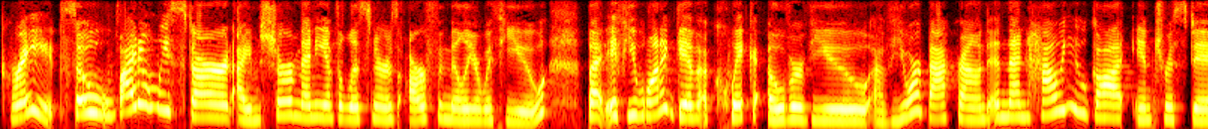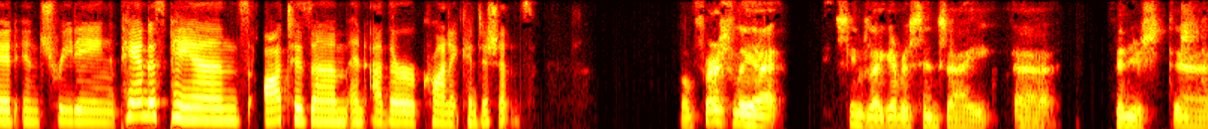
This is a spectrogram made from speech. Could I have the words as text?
Great. So, why don't we start? I'm sure many of the listeners are familiar with you, but if you want to give a quick overview of your background and then how you got interested in treating PANDAS PANS, autism, and other chronic conditions. Well, firstly, I, it seems like ever since I uh, finished uh,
